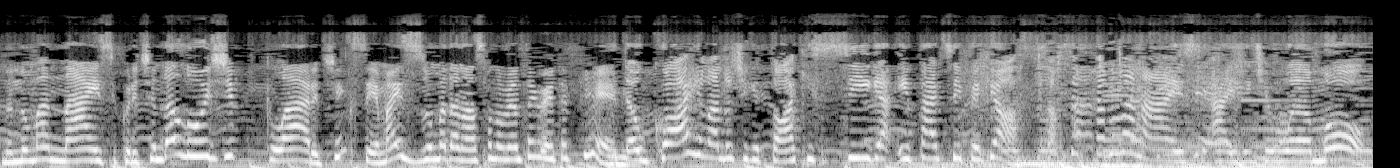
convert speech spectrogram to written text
no Numa Nice, curtindo a Lude. Claro, tinha que ser mais uma da nossa 98FM. Então corre lá no TikTok, siga e participe aqui, ó. Só pra você ficar numa nice. Ai, gente, eu amo.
